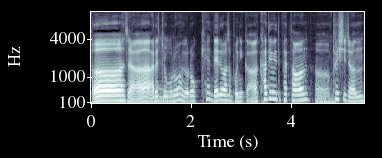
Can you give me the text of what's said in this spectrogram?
어, 자 아래쪽으로 음. 이렇게 내려와서 보니까 cardioid 패턴, 어, 음. precision,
